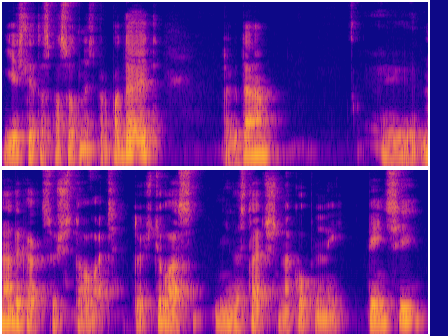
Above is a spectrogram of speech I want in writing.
Если эта способность пропадает, тогда э, надо как-то существовать. То есть у вас недостаточно накопленной пенсии,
